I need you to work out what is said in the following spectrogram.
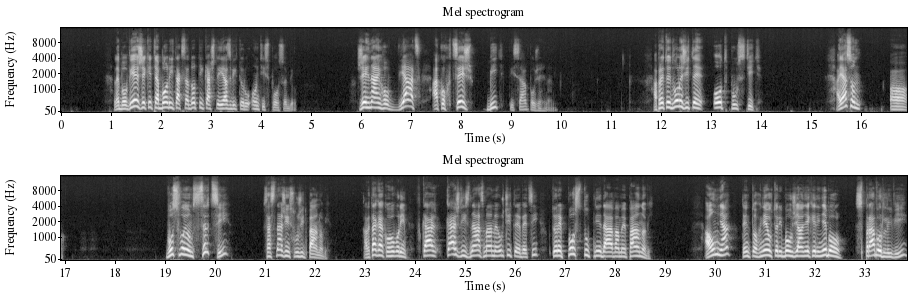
Lebo vieš, že keď ťa bolí, tak sa dotýkaš tej jazvy, ktorú on ti spôsobil. Žehnaj ho viac, ako chceš byť ty sám požehnaný. A preto je dôležité odpustiť. A ja som o, vo svojom srdci sa snažím slúžiť pánovi. Ale tak ako hovorím, v každý z nás máme určité veci, ktoré postupne dávame pánovi. A u mňa tento hnev, ktorý bohužiaľ niekedy nebol spravodlivý,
